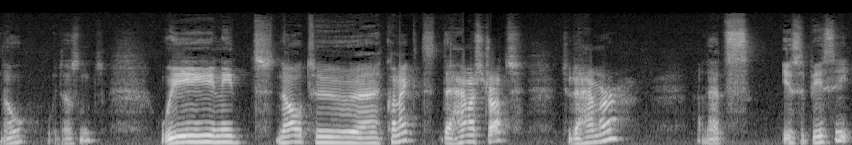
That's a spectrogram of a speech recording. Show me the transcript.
No, it doesn't. We need now to uh, connect the hammer strut to the hammer. And that's easy peasy.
